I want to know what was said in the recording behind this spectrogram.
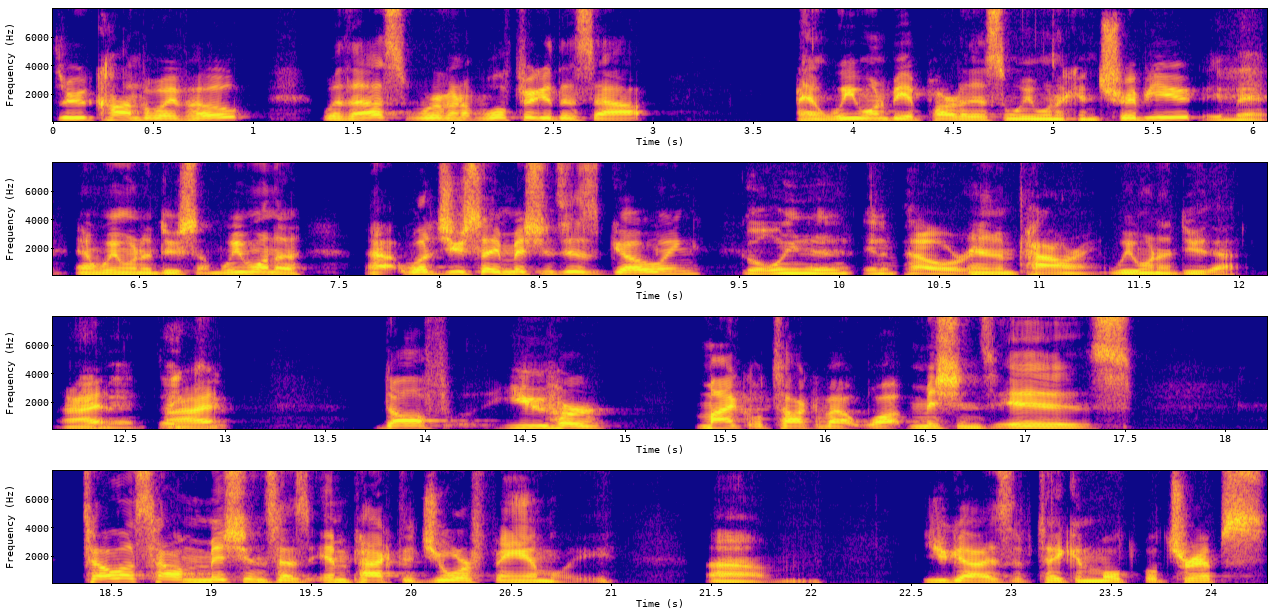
through Convoy of Hope with us, we're gonna we'll figure this out, and we want to be a part of this, and we want to contribute, Amen. and we want to do something. We want to. Uh, what did you say? Missions is going Going and, and empowering. and empowering. We want to do that. All right. Amen. Thank All right. you. Dolph, you heard Michael talk about what missions is. Tell us how missions has impacted your family. Um, you guys have taken multiple trips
